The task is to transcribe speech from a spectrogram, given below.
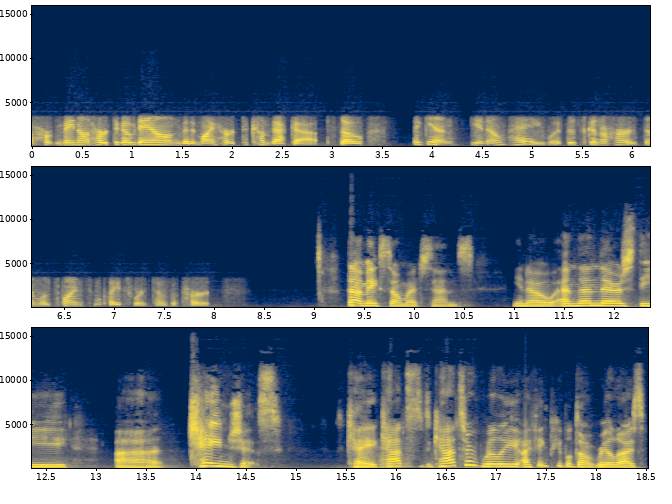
hurt, may not hurt to go down, but it might hurt to come back up. So, again, you know, hey, if it's going to hurt, then let's find some place where it doesn't hurt. That makes so much sense, you know. And then there's the uh, changes. Okay, mm-hmm. cats. Cats are really. I think people don't realize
